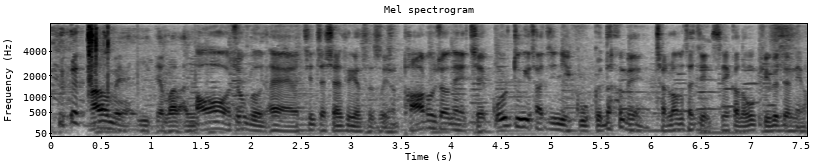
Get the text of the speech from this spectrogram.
다음에 이때만 안 어, 저분, 예, 진짜 잘생겼었어요. 바로 전에 제 꼴뚜기 사진이 있고 그 다음에 잘 나온 사진 있으니까 너무 비교되네요.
